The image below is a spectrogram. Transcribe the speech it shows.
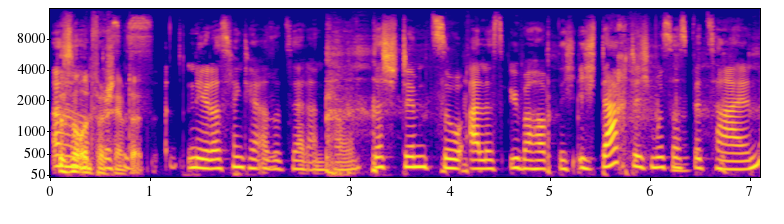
Das ist eine Ah, Unverschämtheit. Das ist, nee, das fängt ja asozial an, Paul. Das stimmt so alles überhaupt nicht. Ich dachte, ich muss das bezahlen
